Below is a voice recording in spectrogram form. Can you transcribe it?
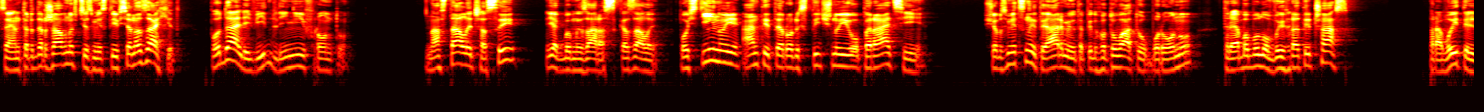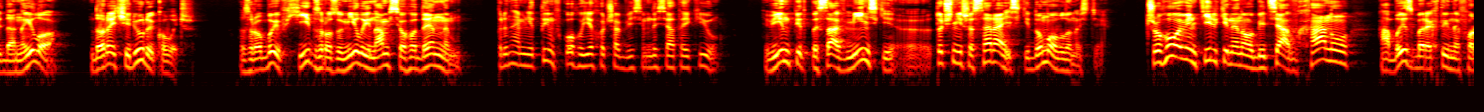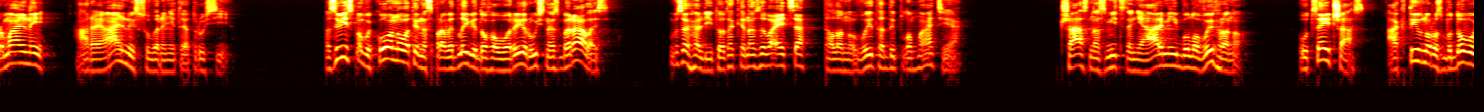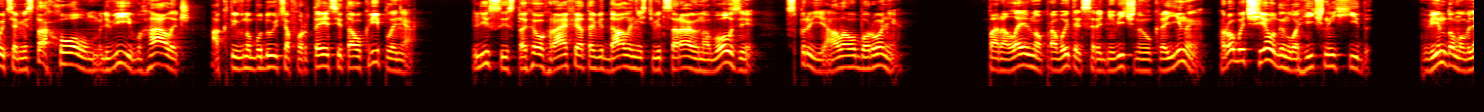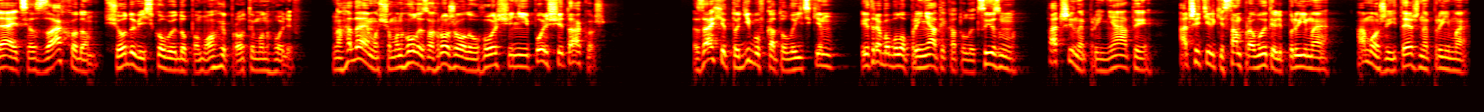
Центр державності змістився на захід, подалі від лінії фронту. Настали часи, як би ми зараз сказали, постійної антитерористичної операції. Щоб зміцнити армію та підготувати оборону, треба було виграти час. Правитель Данило, до речі, Рюрикович, зробив хід, зрозумілий нам сьогоденним, принаймні тим, в кого є хоча б 80 IQ. Він підписав мінські, е, точніше сарайські домовленості. Чого він тільки не наобіцяв хану, аби зберегти не формальний, а реальний суверенітет Русі. Звісно, виконувати несправедливі договори Русь не збиралась. Взагалі-то таке називається талановита дипломатія. Час на зміцнення армії було виграно. У цей час активно розбудовуються міста Холм, Львів, Галич, активно будуються фортеці та укріплення. Лісиста географія та віддаленість від сараю на Волзі сприяла обороні. Паралельно правитель середньовічної України робить ще один логічний хід. Він домовляється з Заходом щодо військової допомоги проти монголів. Нагадаємо, що монголи загрожували Угорщині і Польщі також. Захід тоді був католицьким, і треба було прийняти католицизм, а чи не прийняти, а чи тільки сам правитель прийме, а може і теж не прийме.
